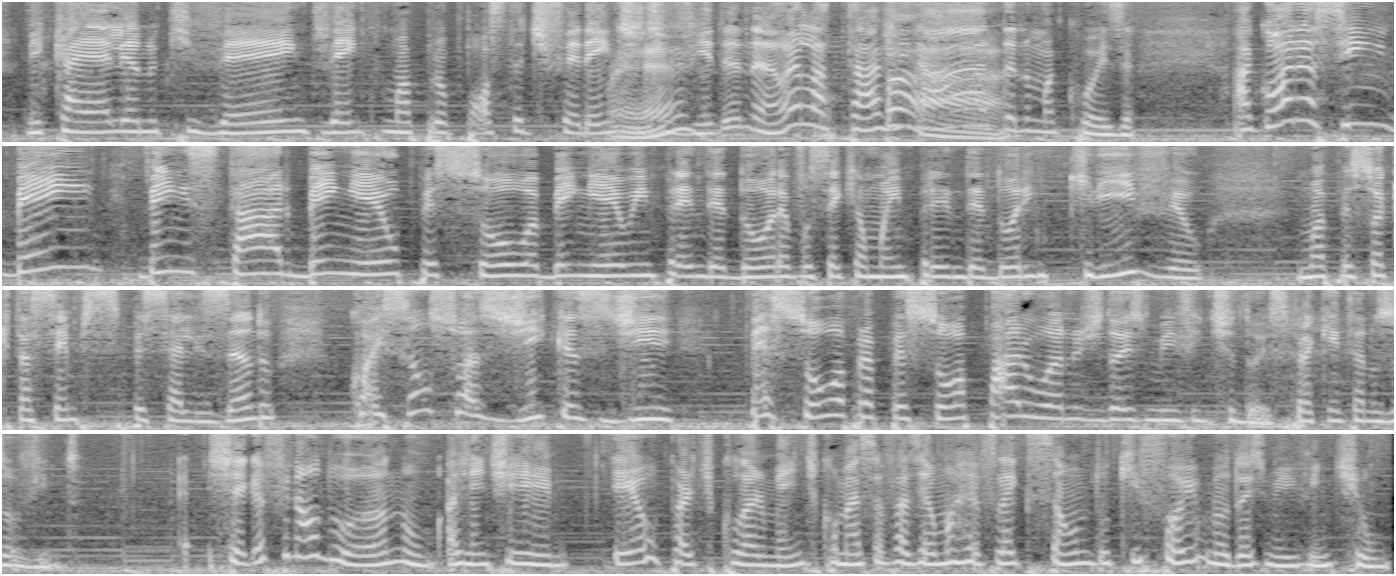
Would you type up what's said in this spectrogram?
Micaele ano que vem vem com uma proposta diferente é? de vida. Não, ela tá Opa. virada numa coisa. Agora sim, bem bem-estar, bem eu pessoa, bem eu empreendedora, você que é uma empreendedora incrível, uma pessoa que está sempre se especializando, quais são suas dicas de pessoa para pessoa para o ano de 2022, para quem está nos ouvindo? chega final do ano, a gente, eu particularmente, começa a fazer uma reflexão do que foi o meu 2021.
